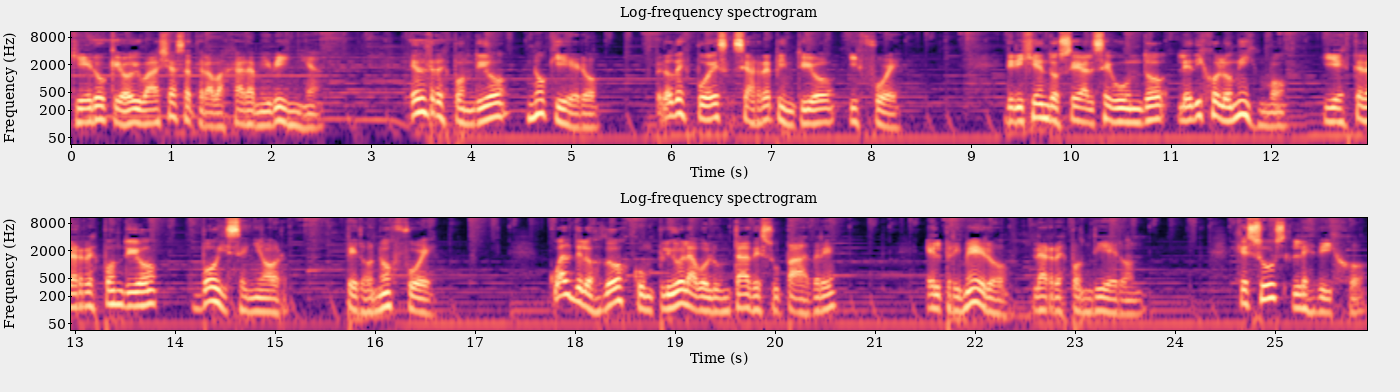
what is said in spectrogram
quiero que hoy vayas a trabajar a mi viña. Él respondió, No quiero, pero después se arrepintió y fue. Dirigiéndose al segundo, le dijo lo mismo, y éste le respondió, Voy, Señor, pero no fue. ¿Cuál de los dos cumplió la voluntad de su Padre? El primero, le respondieron. Jesús les dijo,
